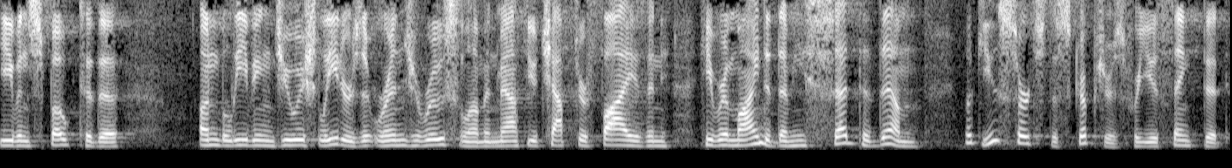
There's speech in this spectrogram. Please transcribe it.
even spoke to the unbelieving Jewish leaders that were in Jerusalem in Matthew chapter 5, and he reminded them, he said to them, Look, you search the scriptures, for you think that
